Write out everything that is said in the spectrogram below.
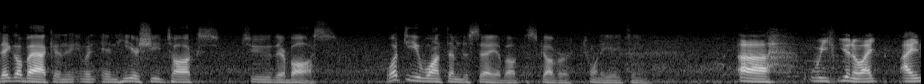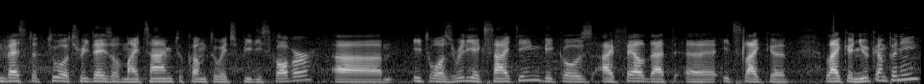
they go back and, and he or she talks to their boss, what do you want them to say about Discover 2018? Uh, we, you know, I, I invested two or three days of my time to come to HP Discover. Um, it was really exciting because I felt that uh, it's like a, like a new company.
